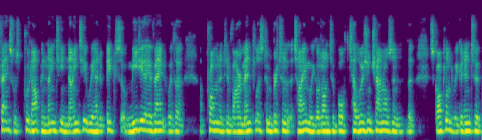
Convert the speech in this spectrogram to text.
fence was put up in 1990. We had a big sort of media event with a, a, prominent environmentalist in Britain at the time. We got onto both television channels in the, Scotland. We got into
